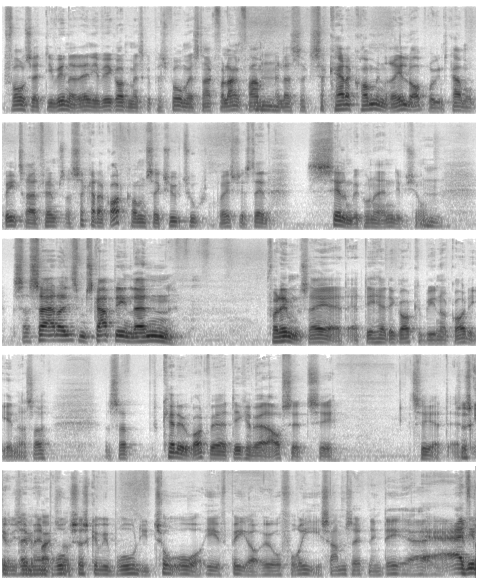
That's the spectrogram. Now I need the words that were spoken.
forudsat de vinder den, jeg ved godt, man skal passe på med at snakke for langt frem, mm. men altså, så kan der komme en reel oprykningskamp mod B93, og så kan der godt komme 6-7.000 på Esbjerg Stadion, selvom det kun er anden division. Mm. Så, så er der ligesom skabt en eller anden fornemmelse af, at, at det her det godt kan blive noget godt igen, og så, og så kan det jo godt være, at det kan være et afsæt til, til at, Så skal vi at simpelthen bruge, så skal vi bruge de to ord, EFB og eufori i sammensætning. Det er Ja, det,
